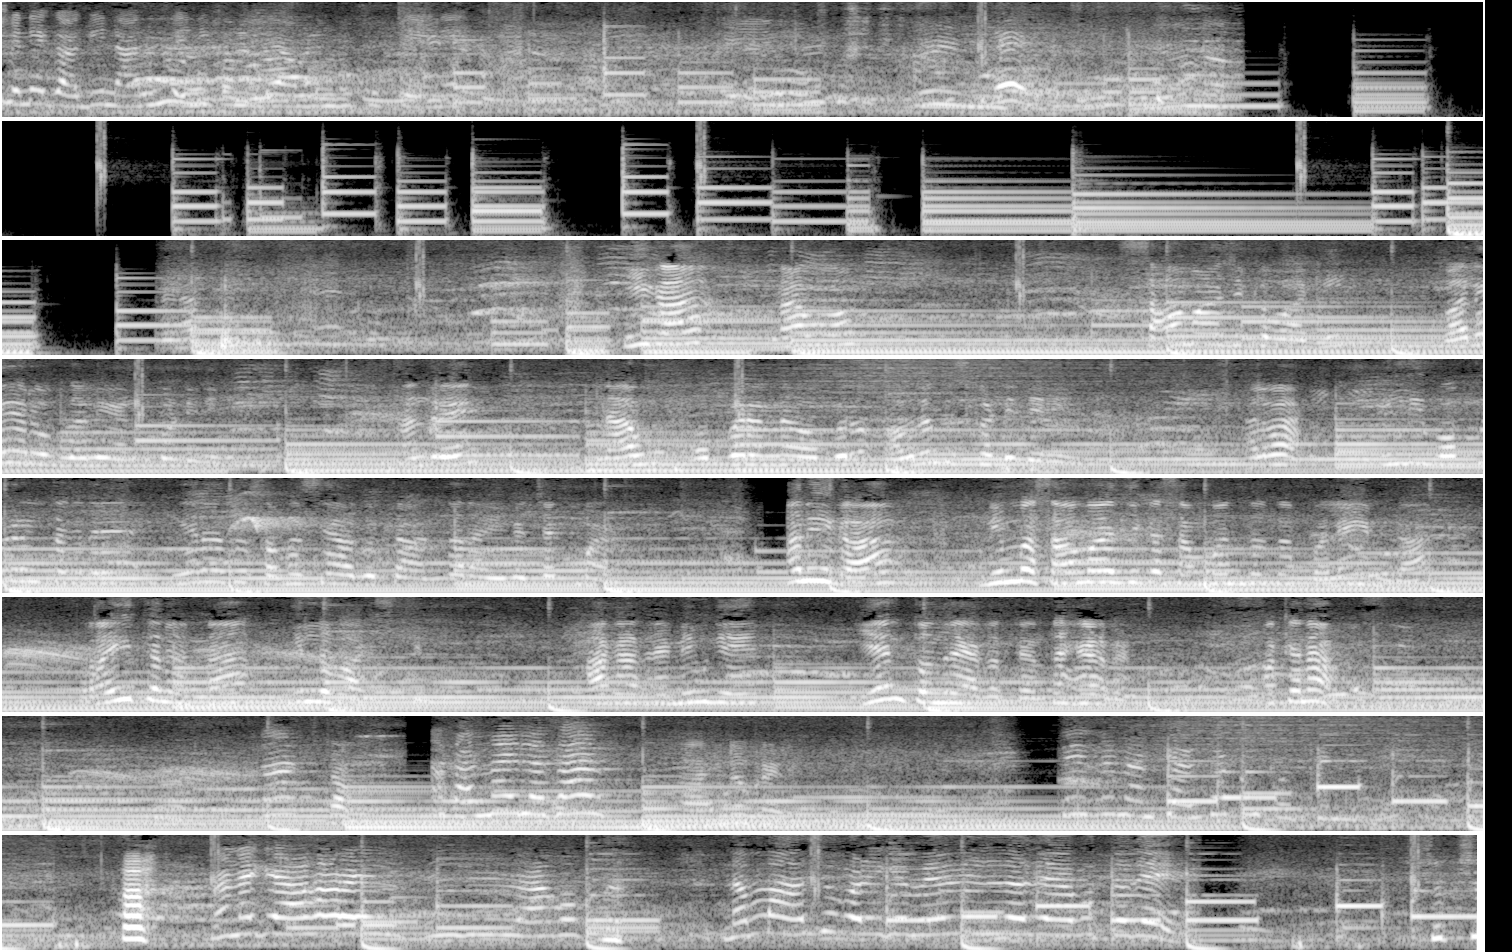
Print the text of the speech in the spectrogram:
ರಕ್ಷಣೆಗಾಗಿ ನಾನು ಸೈನಿಕ ಮೇಲೆ ಅವಲಂಬಿಸುತ್ತೇನೆ. ಈಗ ನಾವು ಸಾಮಾಜಿಕವಾಗಿ ಬಲೆಯ ರೂಪದಲ್ಲಿ ಅಂದ್ಕೊಂಡಿದ್ದೀವಿ. ಅಂದರೆ ನಾವು ಒಬ್ಬರನ್ನ ಒಬ್ಬರು ಅವಲಂಬಿಸ್ಕೊಂಡಿದ್ದೀರಿ. ಅಲ್ವಾ? ಒಬ್ಬರನ್ನ ತೆಗೆದ್ರೆ ಏನಾದರೂ ಸಮಸ್ಯೆ ಆಗುತ್ತಾ ಅಂತ ನಾನು ಈಗ ಚೆಕ್ ಮಾಡಿ ನಾನೀಗ ನಿಮ್ಮ ಸಾಮಾಜಿಕ ಸಂಬಂಧದ ಬಲೆಯಿಂದ ರೈತನನ್ನ ಇಲ್ಲವಾಗಿಸ್ತೀನಿ. ಹಾಗಾದ್ರೆ ನಿಮಗೆ ಏನು ತೊಂದರೆ ಆಗುತ್ತೆ ಅಂತ ಹೇಳಬೇಕು. ಓಕೆನಾ ಇನ್ನೊಬ್ರು ಹೇಳಿ.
